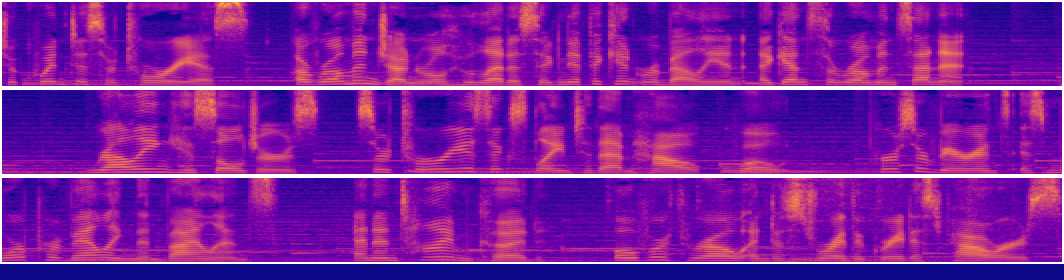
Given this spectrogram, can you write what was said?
to Quintus Sertorius, a Roman general who led a significant rebellion against the Roman Senate. Rallying his soldiers, Sertorius explained to them how, quote, perseverance is more prevailing than violence, and in time could overthrow and destroy the greatest powers.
